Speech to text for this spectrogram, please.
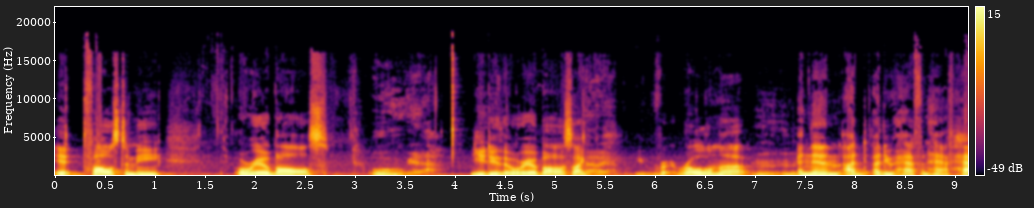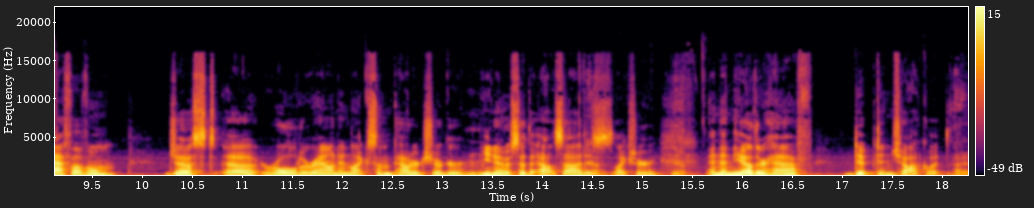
it falls to me Oreo balls. Ooh yeah. You do the Oreo balls, like oh yeah. You r- roll them up, hmm and then I, I do half and half. Half of them just uh, rolled around in like some powdered sugar, Mhm. you know, so the outside is like sugar, Yeah. and then the other half dipped in chocolate. Oh, yeah.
